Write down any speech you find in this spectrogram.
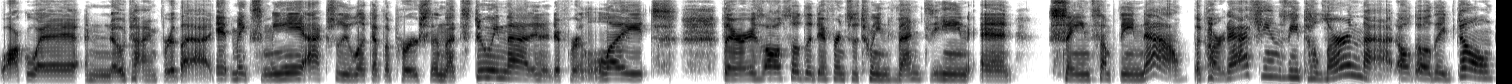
walk away and no time for that. It makes me actually look at the person that's doing that in a different light. There is also the difference between venting and saying something now. The Kardashians need to learn that, although they don't,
